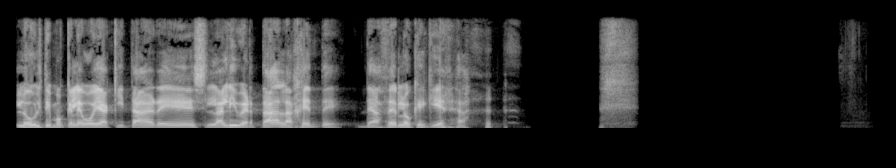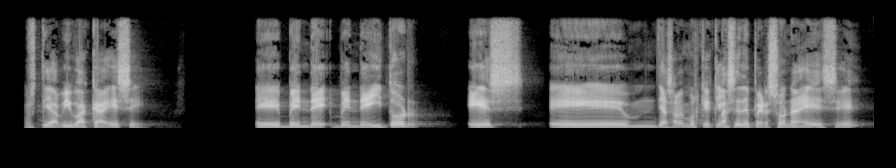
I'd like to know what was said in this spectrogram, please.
lo último que le voy a quitar es la libertad a la gente de hacer lo que quiera. Hostia, viva KS. Eh, Vende, Vendeitor es eh, ya sabemos qué clase de persona es, ¿eh?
